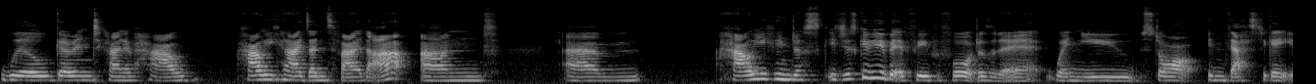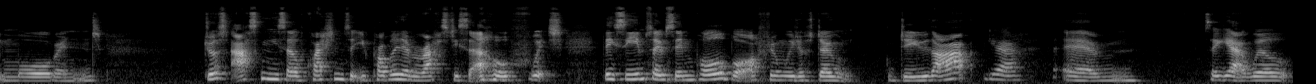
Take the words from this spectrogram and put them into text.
we'll go into kind of how how you can identify that and um, how you can just it just give you a bit of food for thought, doesn't it? When you start investigating more and just asking yourself questions that you've probably never asked yourself, which they seem so simple, but often we just don't do that. Yeah. Um, so yeah, we'll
